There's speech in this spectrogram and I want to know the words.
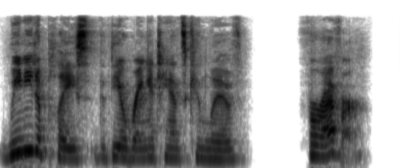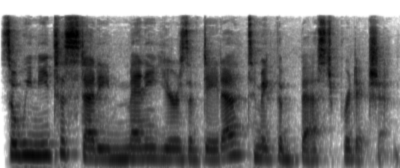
We need a place that the orangutans can live forever. So we need to study many years of data to make the best prediction.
